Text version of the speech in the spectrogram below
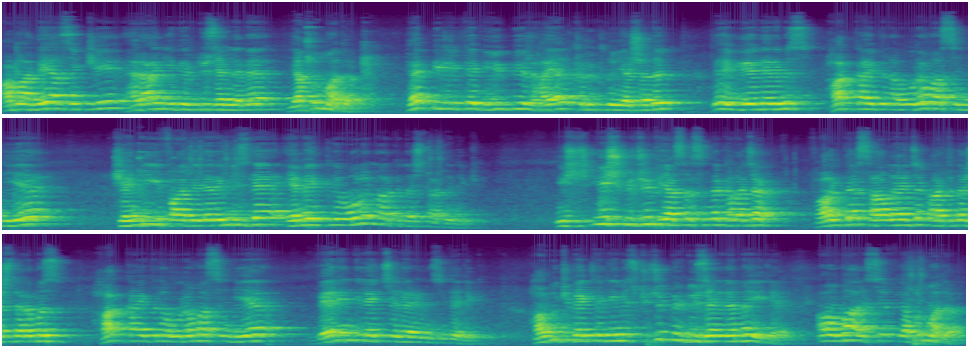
Ama ne yazık ki herhangi bir düzenleme yapılmadı. Hep birlikte büyük bir hayal kırıklığı yaşadık ve üyelerimiz hak kaybına uğramasın diye kendi ifadelerimizle emekli olun arkadaşlar dedik. İş, iş gücü piyasasında kalacak, fayda sağlayacak arkadaşlarımız hak kaybına uğramasın diye verin dilekçelerinizi dedik. Halbuki beklediğimiz küçük bir düzenlemeydi ama maalesef yapılmadı.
